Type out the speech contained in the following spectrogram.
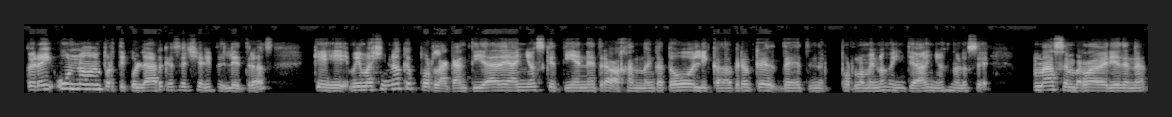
Pero hay uno en particular que es el sheriff de letras, que me imagino que por la cantidad de años que tiene trabajando en Católica, creo que debe tener por lo menos 20 años, no lo sé, más en verdad debería tener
